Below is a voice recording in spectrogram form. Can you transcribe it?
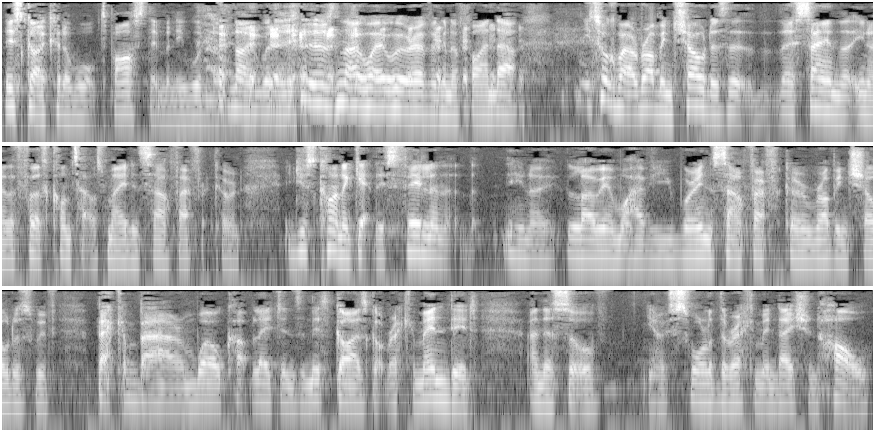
this guy could have walked past him and he wouldn't have known. There's no way we were ever going to find out. You talk about rubbing shoulders. They're saying that you know the first contact was made in South Africa, and you just kind of get this feeling that you know Lowy and what have you were in South Africa and rubbing shoulders with Beckenbauer and World Cup legends, and this guy's got recommended, and they're sort of you know swallowed the recommendation whole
